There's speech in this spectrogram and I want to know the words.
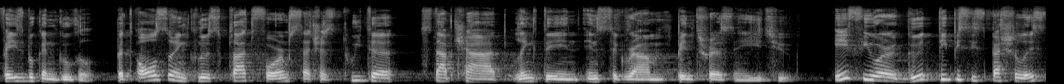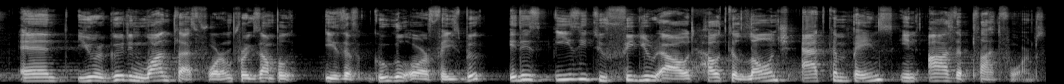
Facebook and Google, but also includes platforms such as Twitter, Snapchat, LinkedIn, Instagram, Pinterest, and YouTube. If you are a good PPC specialist and you're good in one platform, for example, either Google or Facebook, it is easy to figure out how to launch ad campaigns in other platforms.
